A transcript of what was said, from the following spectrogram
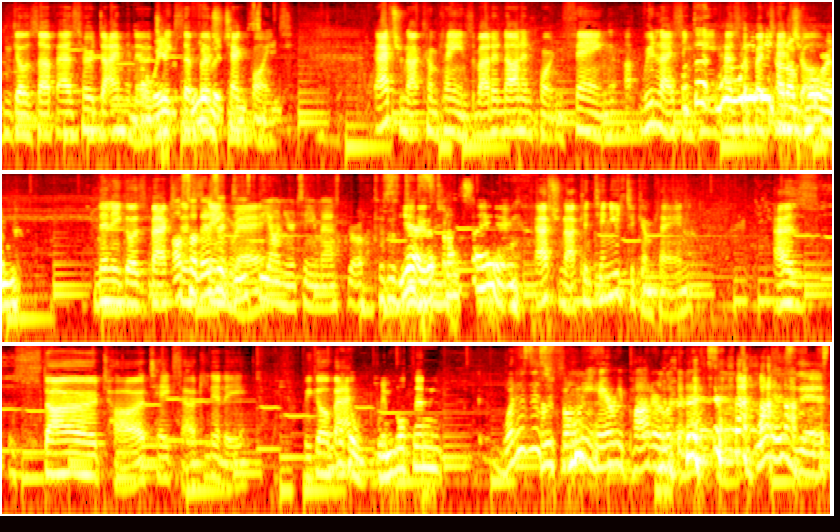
and goes up as her Diamond Oh, takes the first checkpoint. Astronaut complains about a non-important thing, uh, realizing the, he what, has what the do you mean potential. unimportant? Lily goes back to Also, the there's a Stingray. DC on your team, Astro. Yeah, that's what I'm saying. Astronaut continues to complain as Startar takes out Lily. We go back. Like a Wimbledon. What is this Person? phony Harry Potter looking accent? what is this?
